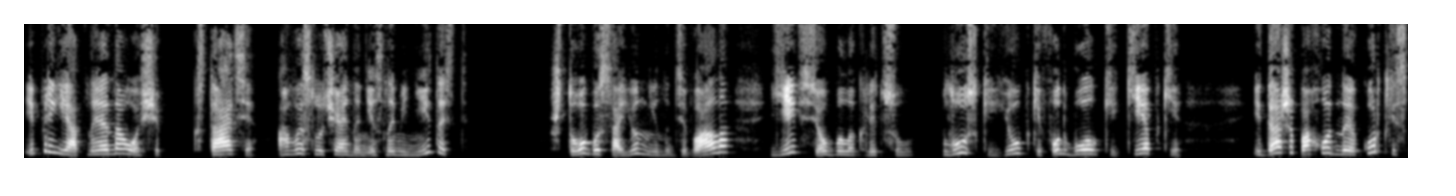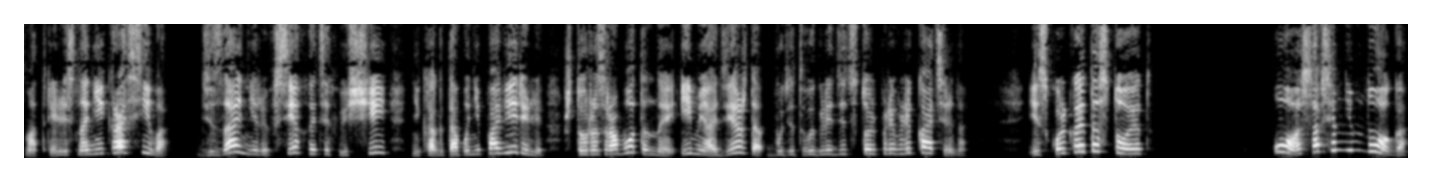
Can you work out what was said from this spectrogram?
и приятная на ощупь. Кстати, а вы случайно не знаменитость? Что бы Саюн ни надевала, ей все было к лицу. Блузки, юбки, футболки, кепки и даже походные куртки смотрелись на ней красиво. Дизайнеры всех этих вещей никогда бы не поверили, что разработанная ими одежда будет выглядеть столь привлекательно. И сколько это стоит? О, совсем немного,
